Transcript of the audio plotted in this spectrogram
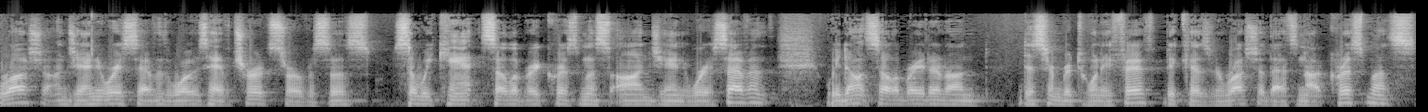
Russia on January 7th, we always have church services, so we can't celebrate Christmas on January 7th. We don't celebrate it on December 25th because in Russia that's not Christmas.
